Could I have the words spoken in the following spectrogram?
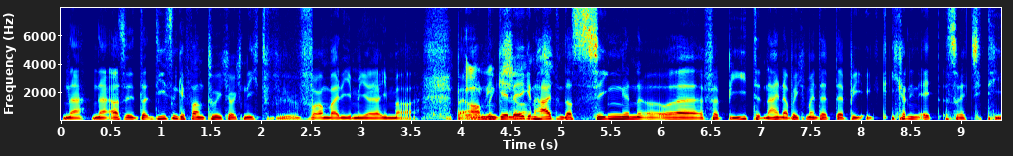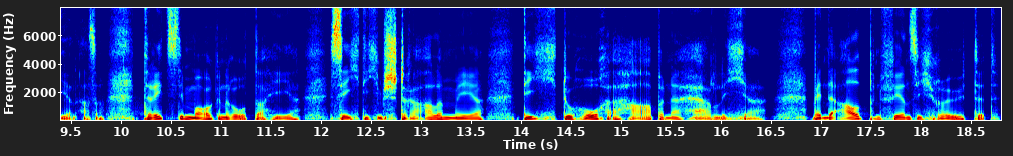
nein, nein. Also diesen Gefallen tue ich euch nicht, vor allem weil ihr mir ja immer bei Ewig anderen schaut. Gelegenheiten das Singen äh, verbietet. Nein, aber ich meine, der, der, ich kann ihn etwas rezitieren. Also, trittst im Morgenrot daher, sehe ich dich im Strahlenmeer, dich, du hocherhabener, herrlicher. Wenn der Alpenfirn sich rötet,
